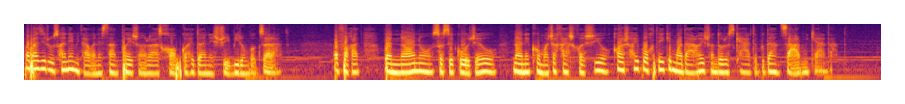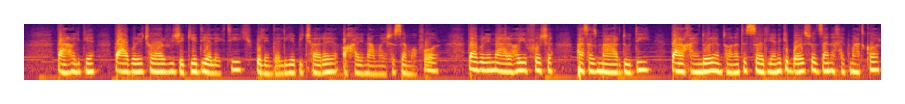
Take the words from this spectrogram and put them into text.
و بعضی روزها نمی توانستند پایشان را از خوابگاه دانشجویی بیرون بگذارند و فقط با نان و سس گوجه و نان کماچ خشخاشی و قارش های پخته که مادرهایشان درست کرده بودند سر می کردند. در حالی که درباره چهار ویژگی دیالکتیک بلیندلی بیچاره آخرین نمایش سمافور درباره نهره های فوش پس از مردودی در آخرین دور امتحانات سالیانه که باعث شد زن خدمتکار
